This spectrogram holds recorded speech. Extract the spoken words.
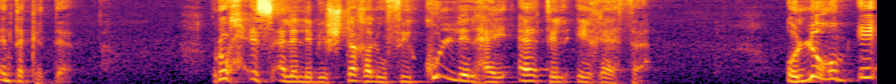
أنت كذاب. روح اسأل اللي بيشتغلوا في كل الهيئات الإغاثة. قول لهم إيه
